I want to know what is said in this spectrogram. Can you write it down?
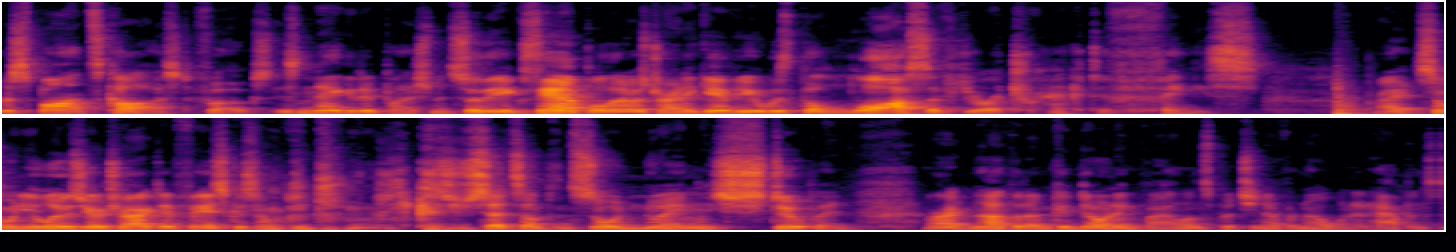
Response cost, folks, is negative punishment. So the example that I was trying to give you was the loss of your attractive face, right? So when you lose your attractive face because because you said something so annoyingly stupid, all right? Not that I'm condoning violence, but you never know when it happens.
